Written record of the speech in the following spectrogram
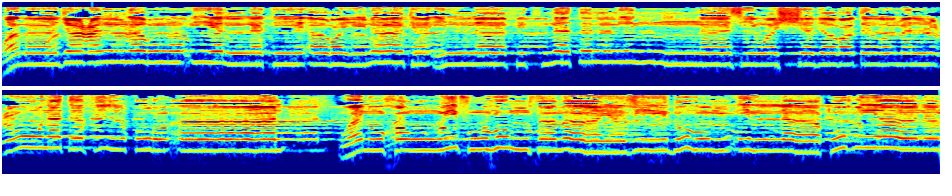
وما جعلنا الرؤيا التي أريناك إلا فتنة للناس والشجرة الملعونة في القرآن ونخوفهم فما يزيدهم إلا طغيانا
